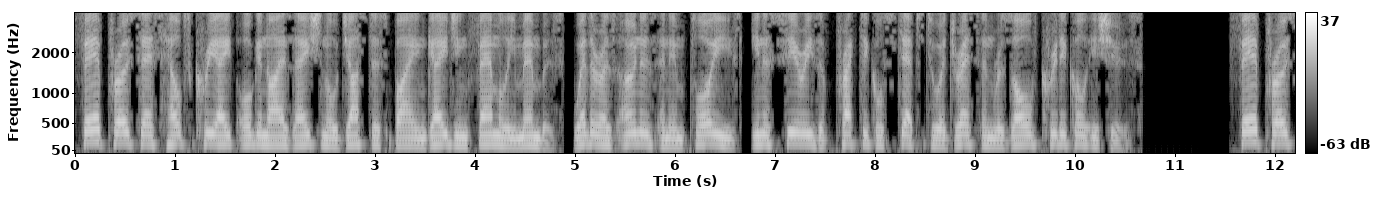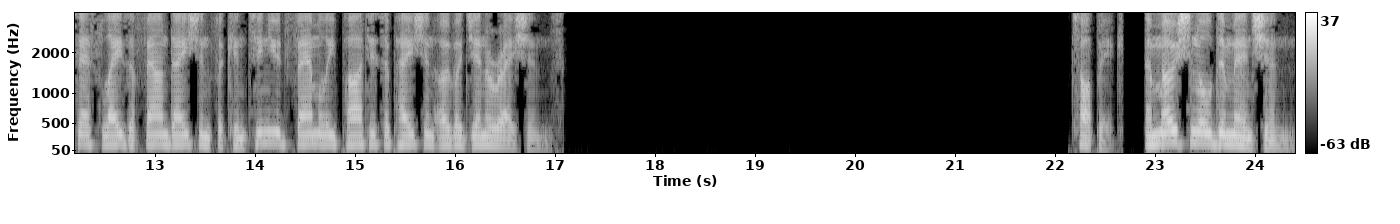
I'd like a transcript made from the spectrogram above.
Fair process helps create organizational justice by engaging family members, whether as owners and employees, in a series of practical steps to address and resolve critical issues. Fair process lays a foundation for continued family participation over generations. Emotional dimension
